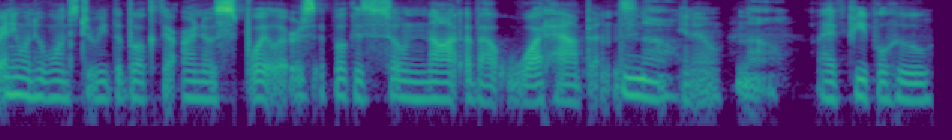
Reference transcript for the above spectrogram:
for anyone who wants to read the book there are no spoilers. The book is so not about what happens. No. you know. No. I have people who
